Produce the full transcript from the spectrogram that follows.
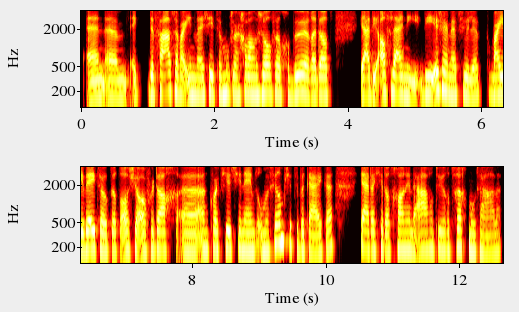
En um, ik, de fase waarin wij zitten, moet er gewoon zoveel gebeuren. Dat ja, die afleiding, die is er natuurlijk. Maar je weet ook dat als je overdag uh, een kwartiertje neemt om een filmpje te bekijken, ja, dat je dat gewoon in de avonturen terug moet halen.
